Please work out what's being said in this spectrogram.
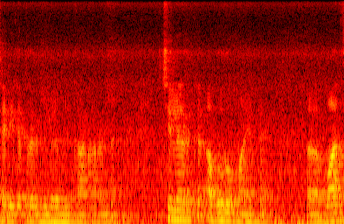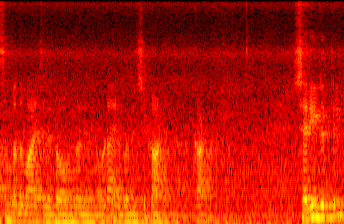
ശരീരപ്രകൃതികളിൽ കാണാറുണ്ട്. ചിലർക്ക് അപൂർവമായിട്ട് വാദസംബന്ധമായ ചില രോഗങ്ങൾ അനുബന്ധിച്ച് കാണുന്ന കാണാം ശരീരത്തിൽ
